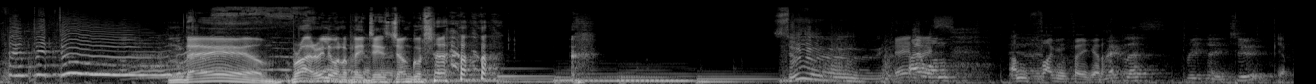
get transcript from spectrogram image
52! Damn. Bro, I really want to play Jayce jungle now. I won. I'm fucking Faker. Rekkles 332. Yep.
